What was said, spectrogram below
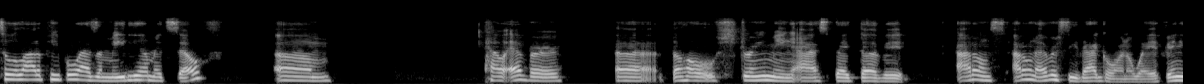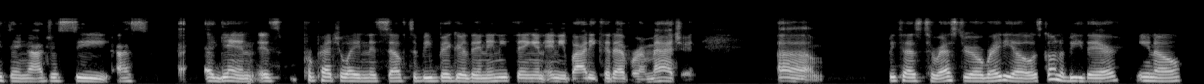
to a lot of people as a medium itself. Um, however, uh, the whole streaming aspect of it I don't I don't ever see that going away. If anything, I just see us again, it's perpetuating itself to be bigger than anything and anybody could ever imagine. Um, because terrestrial radio is going to be there, you know,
